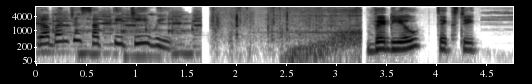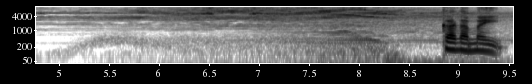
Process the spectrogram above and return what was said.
பிரபஞ்ச சக்தி TV Video 60 கடமை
